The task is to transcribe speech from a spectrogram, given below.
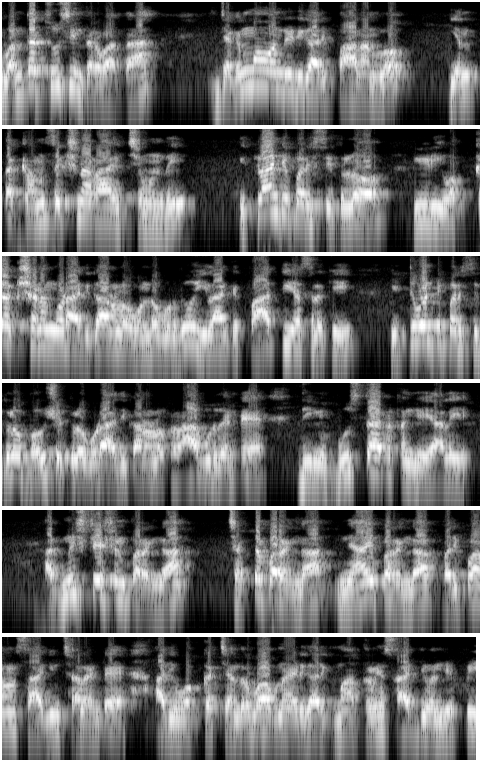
ఇవంతా చూసిన తర్వాత జగన్మోహన్ రెడ్డి గారి పాలనలో ఎంత క్రమశిక్షణ రాహిత్యం ఉంది. ఇట్లాంటి పరిస్థితుల్లో వీడి ఒక్క క్షణం కూడా అధికారంలో ఉండకూడదు. ఇలాంటి పార్టీ అసలుకి ఇటువంటి పరిస్థితుల్లో భవిష్యత్తులో కూడా అధికారంలోకి రాకూడదంటే దీన్ని భూస్థాపితం చేయాలి. అడ్మినిస్ట్రేషన్ పరంగా చట్టపరంగా న్యాయపరంగా పరిపాలన సాగించాలంటే అది ఒక్క చంద్రబాబు నాయుడు గారికి మాత్రమే సాధ్యం అని చెప్పి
